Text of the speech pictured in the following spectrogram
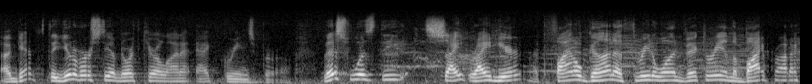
against the University of North Carolina at Greensboro. This was the site right here, at the final gun, a 3-1 victory, and the byproduct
